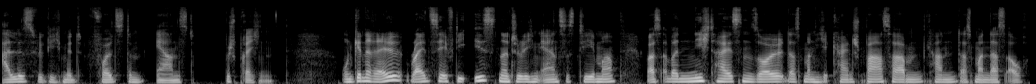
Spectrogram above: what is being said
alles wirklich mit vollstem Ernst besprechen. Und generell, Ride Safety ist natürlich ein ernstes Thema, was aber nicht heißen soll, dass man hier keinen Spaß haben kann, dass man das auch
